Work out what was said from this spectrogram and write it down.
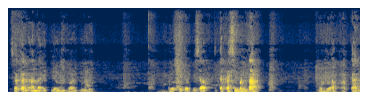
misalkan anak itu yang buat dulu. Kalau tidak bisa kita kasih mentah. Mau diapakan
